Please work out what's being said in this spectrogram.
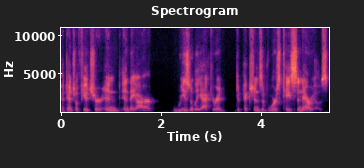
potential future, and, and they are reasonably accurate depictions of worst case scenarios.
